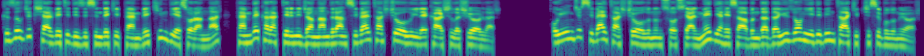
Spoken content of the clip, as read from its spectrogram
Kızılcık Şerbeti dizisindeki Pembe kim diye soranlar, Pembe karakterini canlandıran Sibel Taşçıoğlu ile karşılaşıyorlar. Oyuncu Sibel Taşçıoğlu'nun sosyal medya hesabında da 117 bin takipçisi bulunuyor.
